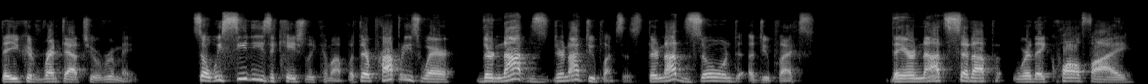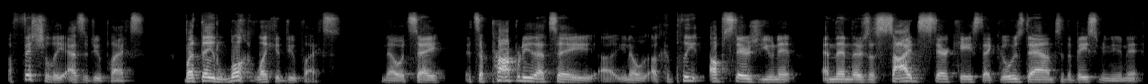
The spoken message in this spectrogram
that you could rent out to a roommate. So we see these occasionally come up, but they're properties where they're not they're not duplexes. They're not zoned a duplex. They are not set up where they qualify officially as a duplex, but they look like a duplex. You know, it's a it's a property that's a uh, you know a complete upstairs unit and then there's a side staircase that goes down to the basement unit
